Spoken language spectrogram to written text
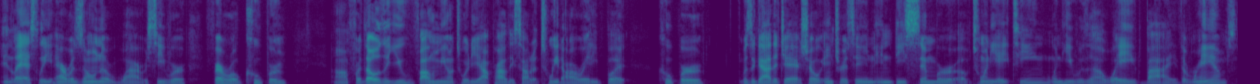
And lastly, Arizona wide receiver Pharoh Cooper. Uh, for those of you who follow me on Twitter, y'all probably saw the tweet already, but Cooper was a guy that Jags showed interest in in December of 2018 when he was uh, waived by the Rams,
